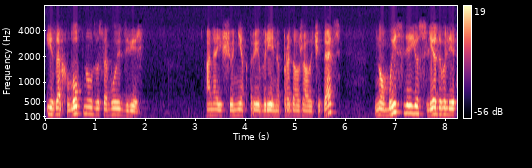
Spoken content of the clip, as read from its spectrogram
и захлопнул за собой дверь. Она еще некоторое время продолжала читать, но мысли ее следовали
